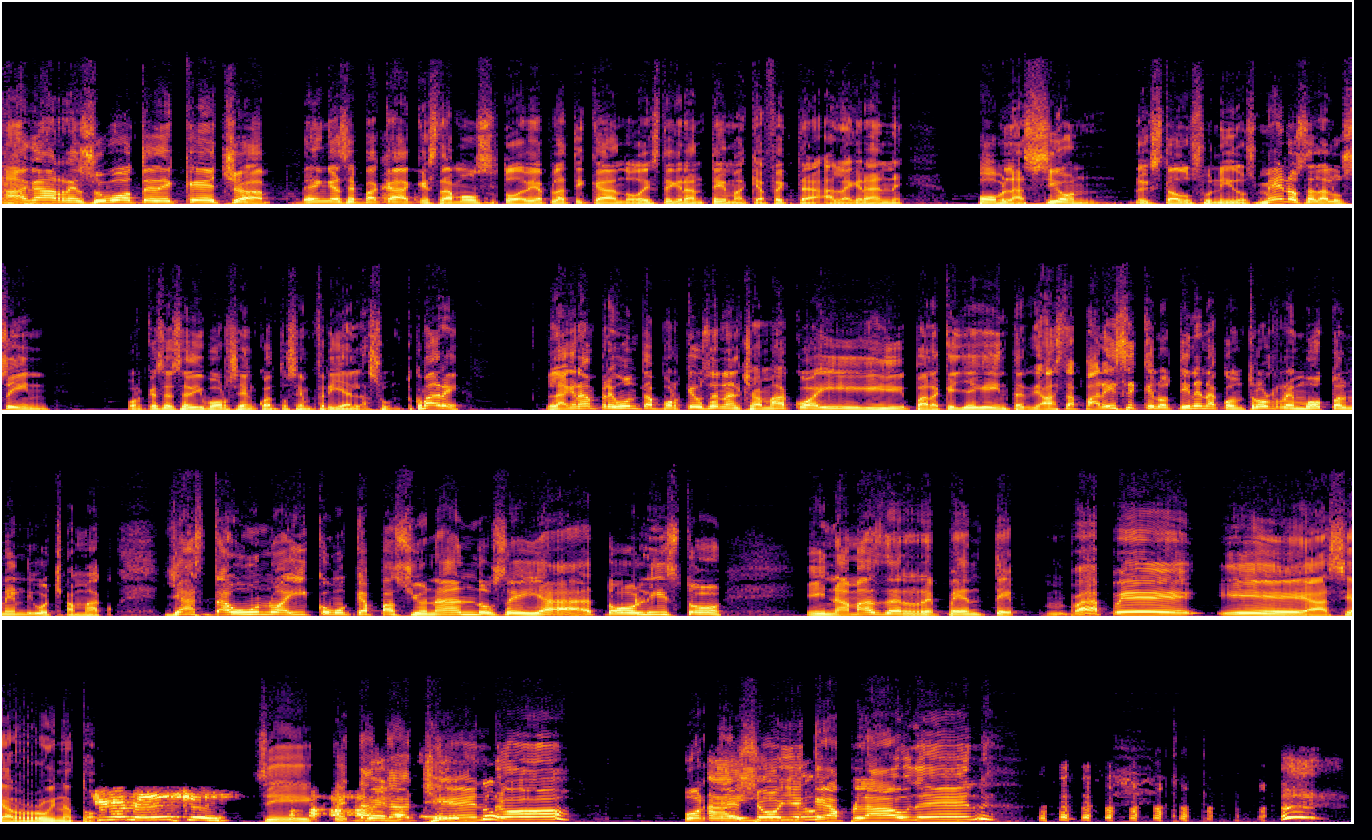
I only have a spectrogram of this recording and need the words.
Agarren su bote de ketchup. Véngase para acá que estamos todavía platicando de este gran tema que afecta a la gran población de Estados Unidos, menos a la Lucín, porque ese se divorcia en cuanto se enfría el asunto. Comadre, la gran pregunta, ¿por qué usan al chamaco ahí para que llegue? inter- Hasta parece que lo tienen a control remoto al mendigo chamaco. Ya está uno ahí como que apasionándose, ya todo listo. Y nada más de repente, papi, y se arruina todo. ¿Qué me eches? Sí, ¿qué estás Bueno, haciendo? ¿Por qué Ahí se oye no. que aplauden?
